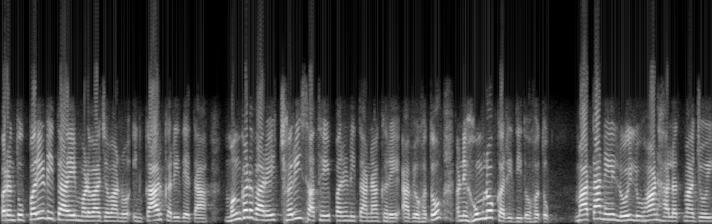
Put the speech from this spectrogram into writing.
પરંતુ પરિણીતાએ મળવા જવાનો ઇનકાર કરી દેતા મંગળવારે છરી સાથે પરિણીતાના ઘરે આવ્યો હતો અને હુમલો કરી દીધો હતો. માતાને લોહી લુહાણ હાલતમાં જોઈ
